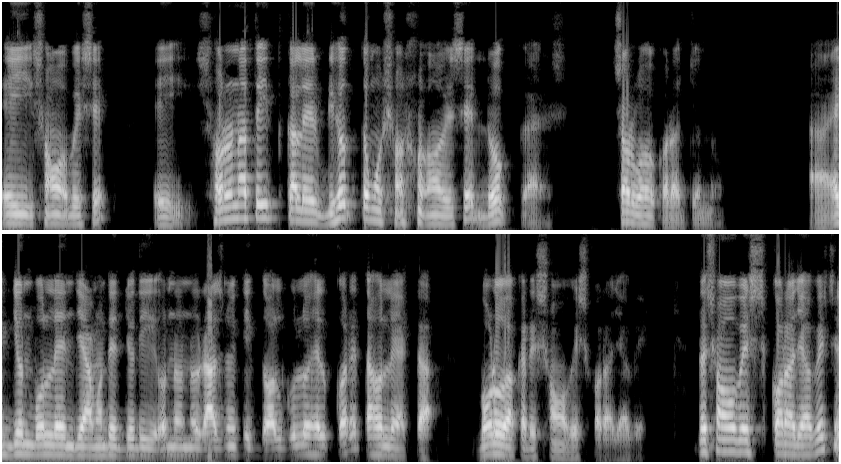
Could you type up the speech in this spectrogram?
এই সমাবেশে। এই শরণাতীত কালের বৃহত্তম সমাবেশে লোক সরবরাহ করার জন্য। একজন বললেন যে আমাদের যদি অন্যান্য রাজনৈতিক দলগুলো হেল্প করে, তাহলে একটা বড় আকারের সমাবেশ করা যাবে। সমাবেশ করা যাবে, সে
